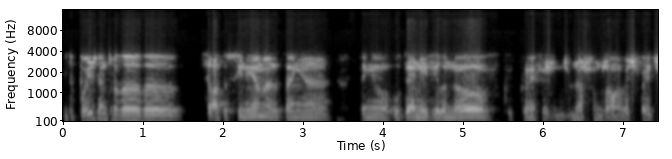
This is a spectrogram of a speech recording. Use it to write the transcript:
e depois, dentro do, lá, do cinema, tenho, tenho o Danny Villeneuve, que também fez um dos melhores filmes já uma vez feitos,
